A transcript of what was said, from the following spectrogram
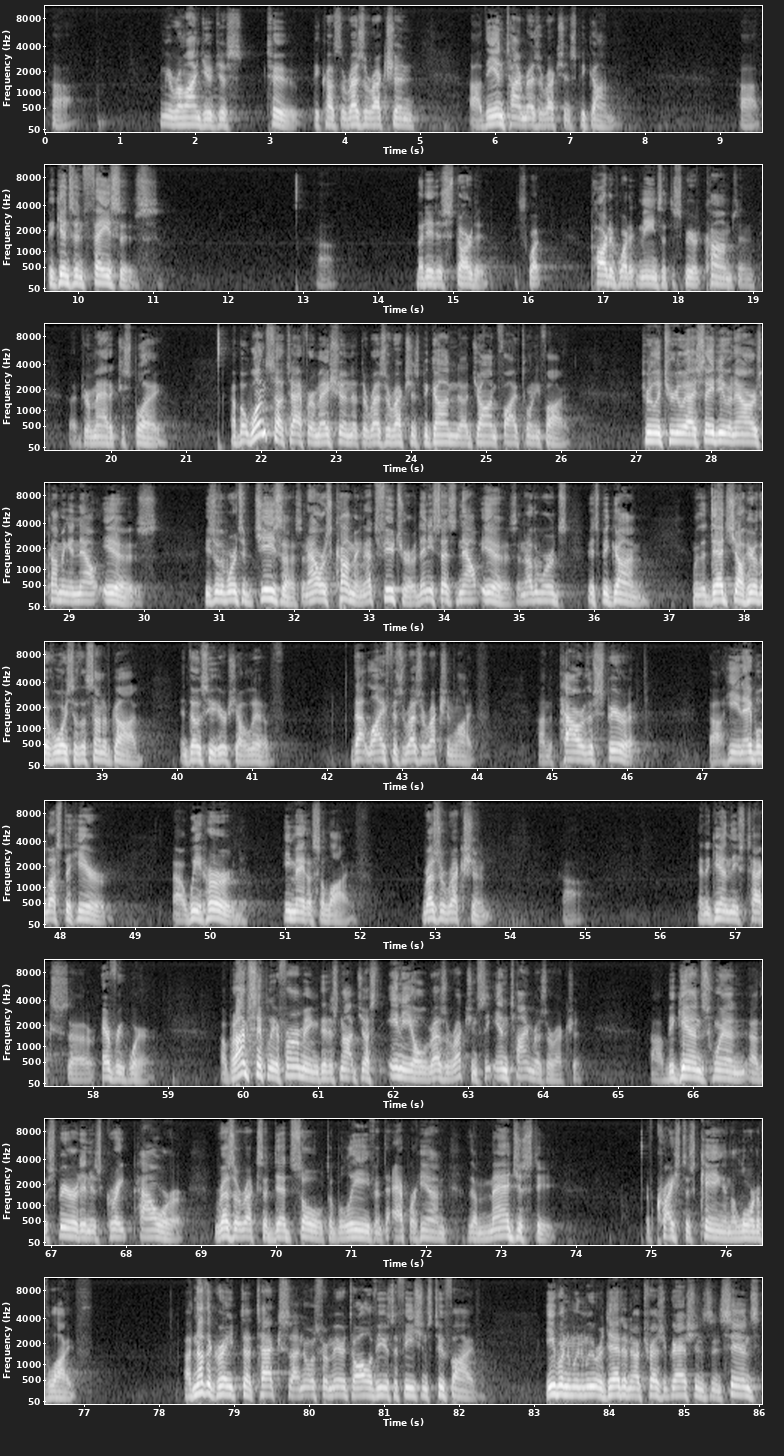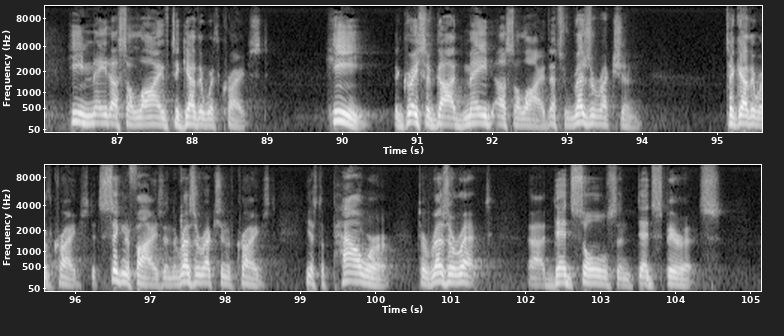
let me remind you of just two, because the resurrection, the end time resurrection has begun uh, begins in phases. Uh, but it has started. That's what part of what it means that the Spirit comes in dramatic display. Uh, but one such affirmation that the resurrection has begun, uh, John 5:25. Truly, truly, I say to you, an hour is coming and now is. These are the words of Jesus. An hour is coming. That's future. Then he says, now is. In other words, it's begun when the dead shall hear the voice of the Son of God, and those who hear shall live. That life is resurrection life. On the power of the Spirit, uh, He enabled us to hear. Uh, we heard. He made us alive. Resurrection. Uh, and again, these texts are everywhere. Uh, but I'm simply affirming that it's not just any old resurrection, it's the end time resurrection uh, begins when uh, the Spirit in His great power resurrects a dead soul to believe and to apprehend the majesty of Christ as King and the Lord of life. Another great uh, text I know is familiar to all of you is Ephesians 2.5. Even when we were dead in our transgressions and sins, He made us alive together with Christ. He, the grace of God, made us alive. That's resurrection together with Christ. It signifies in the resurrection of Christ, He has the power to resurrect uh, dead souls and dead spirits,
